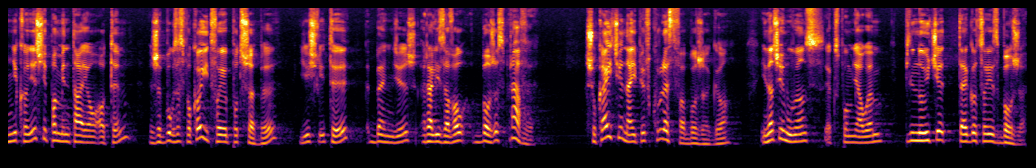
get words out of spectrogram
niekoniecznie pamiętają o tym, że Bóg zaspokoi Twoje potrzeby, jeśli Ty będziesz realizował Boże sprawy. Szukajcie najpierw Królestwa Bożego. Inaczej mówiąc, jak wspomniałem, pilnujcie tego, co jest Boże.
